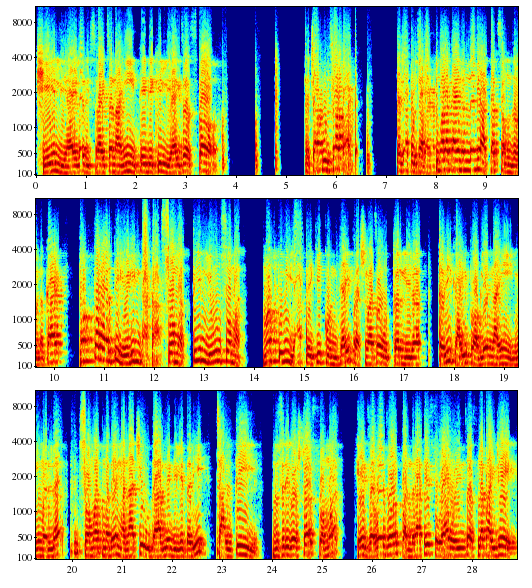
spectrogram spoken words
हे लिहायला विसरायचं नाही ते देखील लिहायचं असतं. त्याच्या पुढचा पाठ. त्याच्या पुढचा पाठ. तुम्हाला काय म्हणलं? मी आताच समजवलं. काय? फक्त वरती हेडिंग टाका. सोमत. तीन लिहून सोमत. मग तुम्ही यापैकी कोणत्याही प्रश्नाचं उत्तर लिहिलं तरी काही प्रॉब्लेम नाही. मी म्हणलं सोमत मध्ये मनाची उदाहरणे दिली तरी चालतील. दुसरी गोष्ट सोमत हे जवळजवळ पंधरा ते सोळा ओळींचं असलं पाहिजे.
